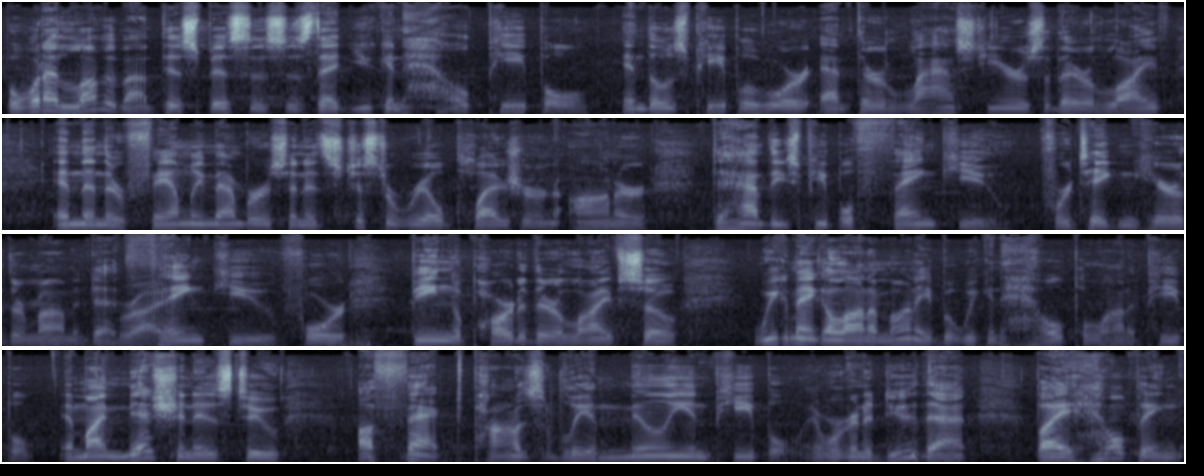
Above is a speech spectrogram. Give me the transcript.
But what I love about this business is that you can help people and those people who are at their last years of their life and then their family members and it's just a real pleasure and honor to have these people thank you for taking care of their mom and dad. Right. Thank you for being a part of their life. So we can make a lot of money, but we can help a lot of people. And my mission is to affect positively a million people. And we're going to do that by helping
